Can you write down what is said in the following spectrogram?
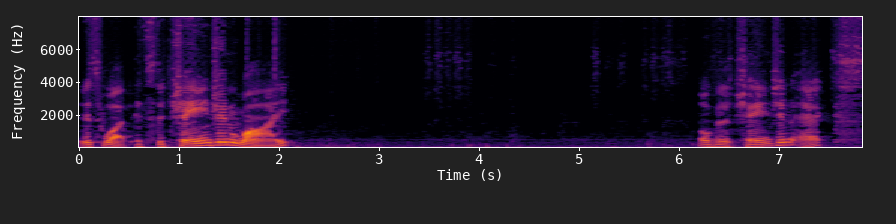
is what? It's the change in y over the change in x,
